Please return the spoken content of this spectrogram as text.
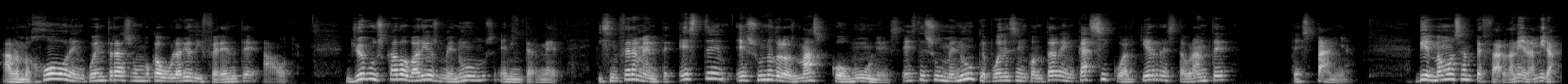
a lo mejor encuentras un vocabulario diferente a otro. Yo he buscado varios menús en internet, y sinceramente, este es uno de los más comunes. Este es un menú que puedes encontrar en casi cualquier restaurante de España. Bien, vamos a empezar. Daniela, mira,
